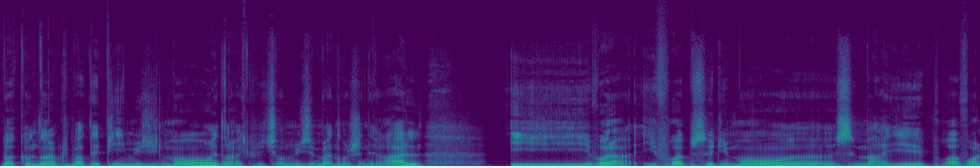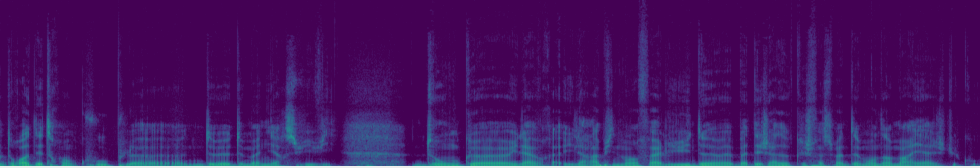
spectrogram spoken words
bah, comme dans la plupart des pays musulmans et dans la culture musulmane en général il, voilà, il faut absolument euh, se marier pour avoir le droit d'être en couple euh, de, manière suivie. Donc euh, il, a, rapidement fallu bah, déjà que je fasse ma demande en mariage du coup.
